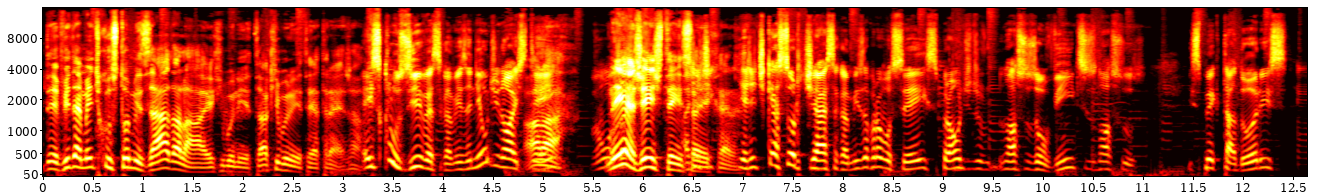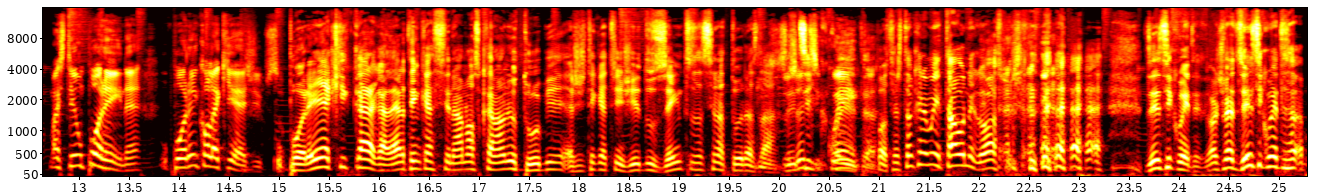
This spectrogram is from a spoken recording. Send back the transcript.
Devidamente customizada, olha lá, olha que bonito. Olha que bonito aí atrás, ó. É exclusiva essa camisa, nenhum de nós olha tem. Lá. Vamos Nem ver. a gente tem isso a aí, gente, cara. E a gente quer sortear essa camisa para vocês, para onde os nossos ouvintes, os nossos espectadores. Mas tem um porém, né? O porém qual é que é, Gibson? O porém é que, cara, a galera tem que assinar nosso canal no YouTube. A gente tem que atingir 200 assinaturas lá. 250. Pô, vocês estão querendo aumentar o negócio. 250. Quando tiver 250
